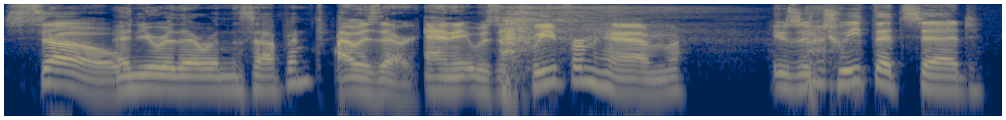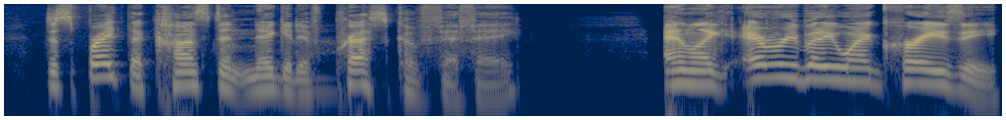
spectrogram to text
so and you were there when this happened. i was there. And it was a tweet from him. It was a tweet that said, despite the constant negative press, Covfefe, and like everybody went crazy.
